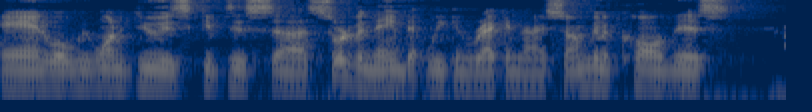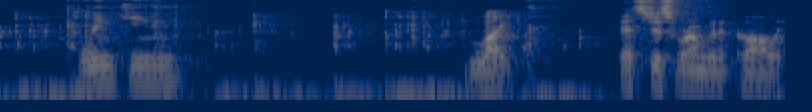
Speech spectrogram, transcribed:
And what we want to do is give this uh, sort of a name that we can recognize. So I'm going to call this blinking light. That's just what I'm going to call it.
